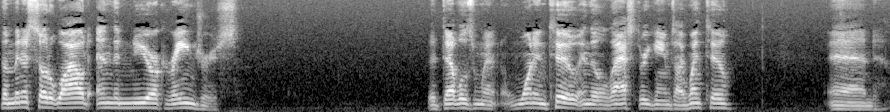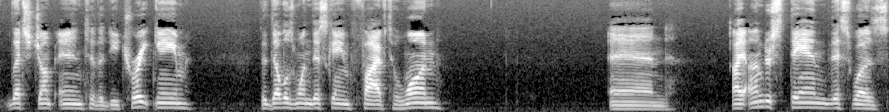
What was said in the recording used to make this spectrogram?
the Minnesota Wild, and the New York Rangers. The Devils went 1 and 2 in the last three games I went to. And let's jump into the Detroit game. The Devils won this game 5 to 1. And I understand this was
